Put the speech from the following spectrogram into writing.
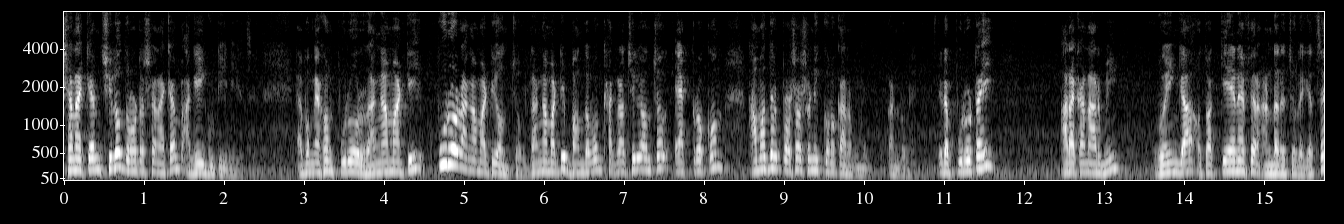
সেনা ক্যাম্প ছিল দুটোটা সেনা ক্যাম্প আগেই গুটিয়ে নিয়েছে। এবং এখন পুরো রাঙামাটি পুরো রাঙামাটি অঞ্চল, রাঙামাটি বান্ধবন খাগড়াছড়ি অঞ্চল একরকম, আমাদের প্রশাসনিক কোনো কাণ্ড নেই। এটা পুরোটাই আরাকান আর্মি, রোহিঙ্গা অথবা কেএনএফের আন্ডারে চলে গেছে,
